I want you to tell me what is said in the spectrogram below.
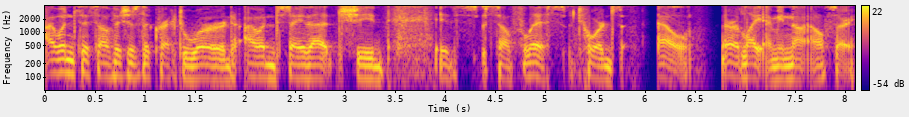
I wouldn't say selfish is the correct word. I would say that she is selfless towards L or Light. I mean, not L. Sorry.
